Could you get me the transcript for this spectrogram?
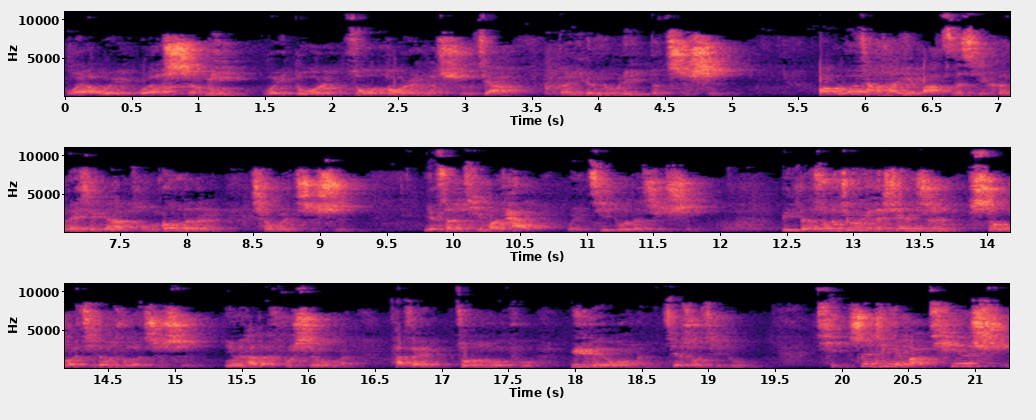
我要为我要舍命为多人做多人的赎价的一个奴隶的执事。保罗常常也把自己和那些跟他同工的人称为执事，也称提摩太为基督的执事。彼得说旧约的先知是我们基督徒的执事，因为他在服侍我们。他在做奴仆，预备我们接受基督。天圣经也把天使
